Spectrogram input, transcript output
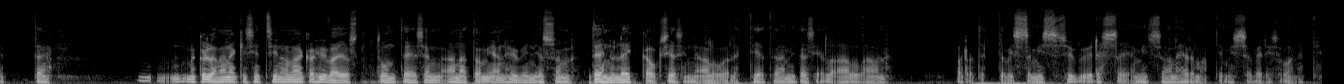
Että mä kyllä mä näkisin, että siinä on aika hyvä, jos tuntee sen anatomian hyvin, jos on tehnyt leikkauksia sinne alueelle, tietää mitä siellä alla on odotettavissa, missä syvyydessä ja missä on hermot ja missä verisuonet.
